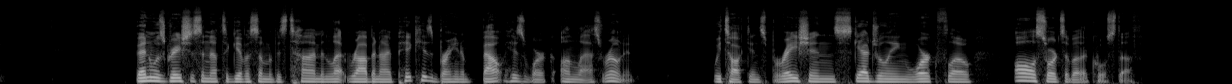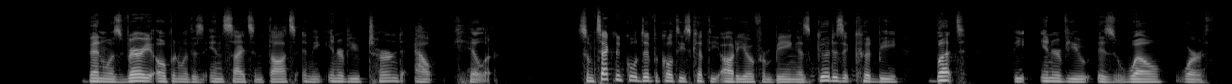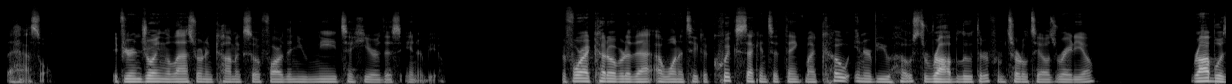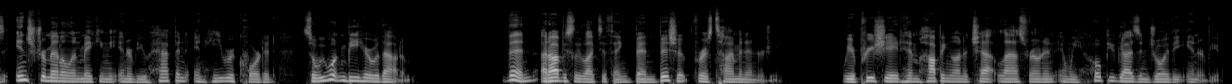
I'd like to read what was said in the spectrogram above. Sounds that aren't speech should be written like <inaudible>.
Ben was gracious enough to give us some of his time and let Rob and I pick his brain about his work on Last Ronin. We talked inspirations, scheduling, workflow, all sorts of other cool stuff. Ben was very open with his insights and thoughts, and the interview turned out killer. Some technical difficulties kept the audio from being as good as it could be, but the interview is well worth the hassle. If you're enjoying the Last Ronin comic so far, then you need to hear this interview. Before I cut over to that, I want to take a quick second to thank my co interview host, Rob Luther from Turtle Tales Radio. Rob was instrumental in making the interview happen, and he recorded, so we wouldn't be here without him. Then, I'd obviously like to thank Ben Bishop for his time and energy. We appreciate him hopping on to chat last Ronin, and we hope you guys enjoy the interview.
